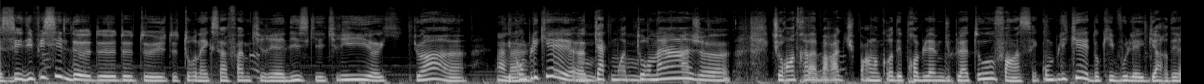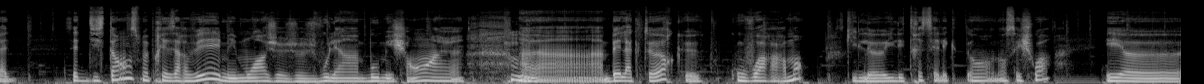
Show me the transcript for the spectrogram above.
C'est difficile de, de, de, tourner avec sa femme qui réalise, qui écrit, euh, qui, tu vois. euh, Ah c'est bah, compliqué. Euh, Mm, Quatre mois de mm. tournage, euh, tu rentres à la baraque, tu parles encore des problèmes du plateau. Enfin, c'est compliqué. Donc, il voulait garder la, cette distance, me préserver. Mais moi, je, je, je voulais un beau méchant, un, un- un bel acteur que qu'on voit rarement. Parce qu'il il est très sélect dans, dans ses choix. Et, euh,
